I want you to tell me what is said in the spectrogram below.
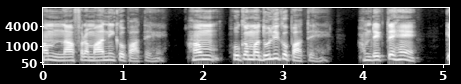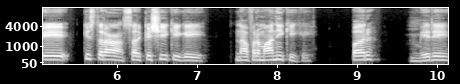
ہم نافرمانی کو پاتے ہیں، ہم حکم مدولی کو پاتے ہیں۔ ہم دیکھتے ہیں کہ کس طرح سرکشی کی گئی، نافرمانی کی گئی۔ پر میرے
